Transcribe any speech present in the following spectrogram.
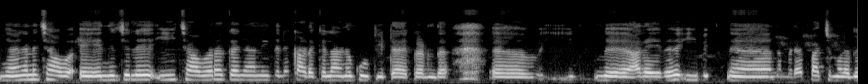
ഞാൻ ഇങ്ങനെ ചവ എന്ന് വെച്ചാൽ ഈ ചവറൊക്കെ ഞാൻ ഇതിന്റെ കടക്കിലാണ് കൂട്ടിയിട്ടേക്കണത്. ഏർ ഈ, ഏർ അതായത് ഈ നമ്മുടെ പച്ചമുളക്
